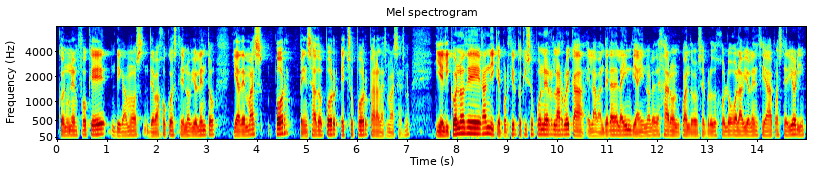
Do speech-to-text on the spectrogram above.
con un enfoque, digamos, de bajo coste, no violento y además por, pensado por, hecho por, para las masas. Y el icono de Gandhi, que por cierto quiso poner la rueca en la bandera de la India y no le dejaron cuando se produjo luego la violencia posteriori,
